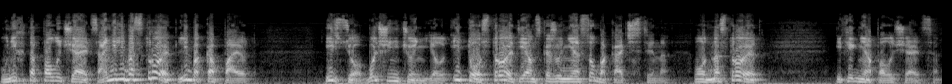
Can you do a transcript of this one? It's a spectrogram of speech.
У них это получается. Они либо строят, либо копают. И все, больше ничего не делают. И то строят, я вам скажу, не особо качественно. Вот, настроят, и фигня получается.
